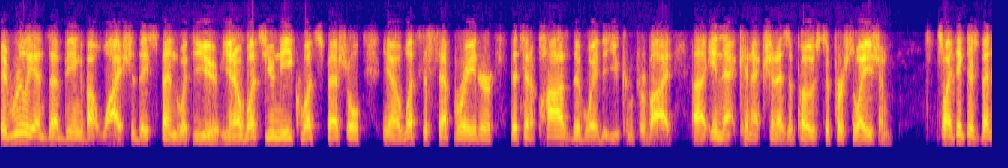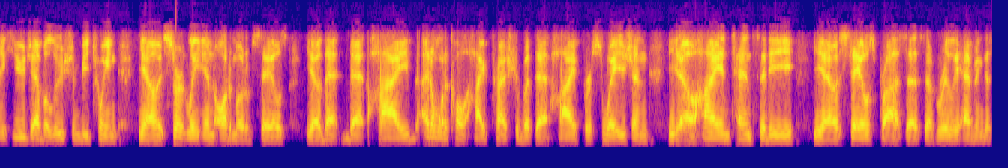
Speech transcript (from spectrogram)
it really ends up being about why should they spend with you? You know, what's unique, what's special, you know, what's the separator that's in a positive way that you can provide uh, in that connection as opposed to persuasion. So I think there's been a huge evolution between, you know, certainly in automotive sales, you know, that that high I don't want to call it high pressure, but that high persuasion, you know, high intensity, you know, sales process of really having to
